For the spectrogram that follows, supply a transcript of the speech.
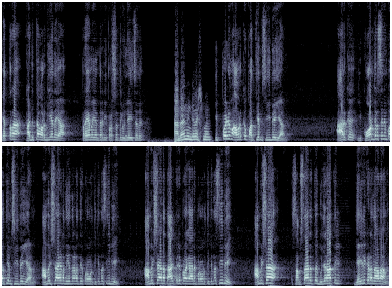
എത്ര കടുത്ത വർഗീയതയാ പ്രേമചന്ദ്രൻ ഈ പ്രശ്നത്തിൽ ഉന്നയിച്ചത്? അതാ നിന്റെ വിഷമം. ഇപ്പോഴും അവർക്ക് പഥ്യം സി ബി ഐ ആണ്. ആർക്ക്? ഈ കോൺഗ്രസിനും പദ്യം സി ബി ഐ ആണ്. അമിത്ഷായുടെ നിയന്ത്രണത്തിൽ പ്രവർത്തിക്കുന്ന സി ബി ഐ അമിത്ഷായുടെ താല്പര്യപ്രകാരം പ്രവർത്തിക്കുന്ന സി ബി ഐ അമിത്ഷാ സംസ്ഥാനത്ത് ഗുജറാത്തിൽ ജയിലിൽ കിടന്ന ആളാണ്.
